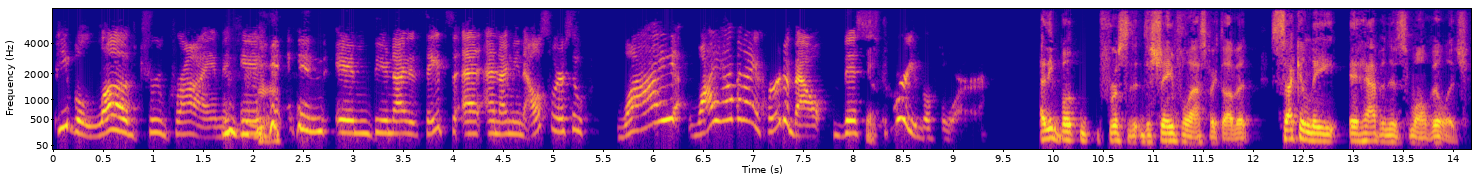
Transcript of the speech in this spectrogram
people love true crime mm-hmm. in, in in the United States and, and I mean elsewhere. So why why haven't I heard about this yeah. story before? I think both first the shameful aspect of it. Secondly, it happened in a small village.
